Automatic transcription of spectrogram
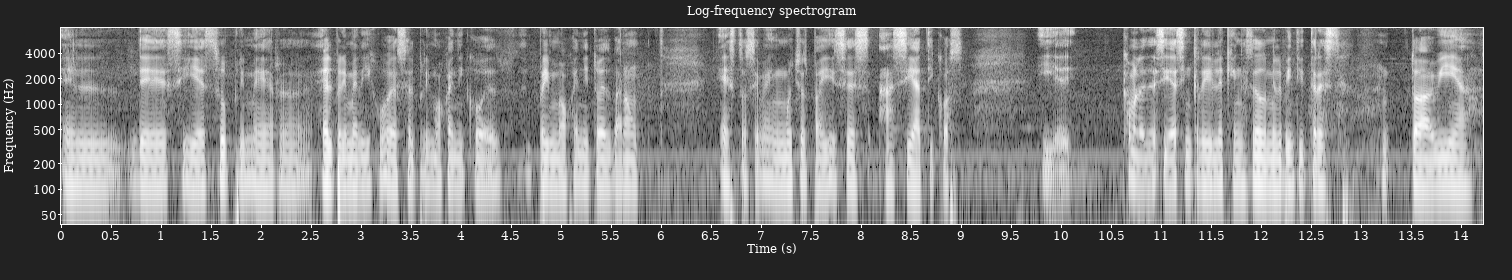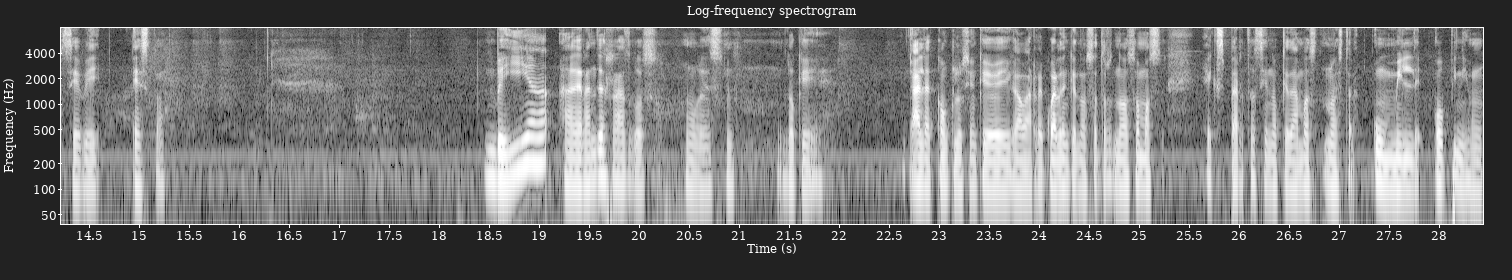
el de si es su primer el primer hijo es el primogénito el primogénito es varón. Esto se ve en muchos países asiáticos. Y eh, como les decía es increíble que en este 2023 todavía se ve esto veía a grandes rasgos lo que a la conclusión que yo llegaba. Recuerden que nosotros no somos expertos sino que damos nuestra humilde opinión.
